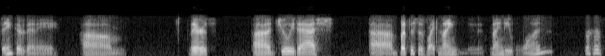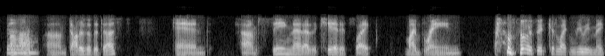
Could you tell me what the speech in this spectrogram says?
think of any. Um, there's uh, Julie Dash, uh, but this is like nine, 91 for her film, uh-huh. um, Daughters of the Dust and um seeing that as a kid it's like my brain I don't know if it could like really make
